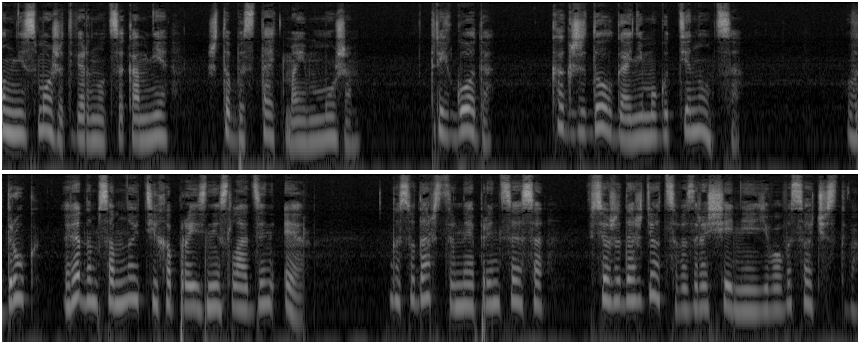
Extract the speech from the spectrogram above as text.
Он не сможет вернуться ко мне, чтобы стать моим мужем. Три года. Как же долго они могут тянуться? Вдруг рядом со мной тихо произнесла Дзинь-Эр. Государственная принцесса все же дождется возвращения его высочества.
